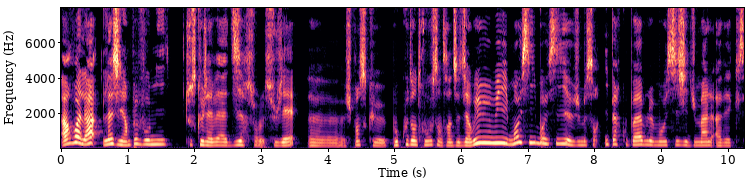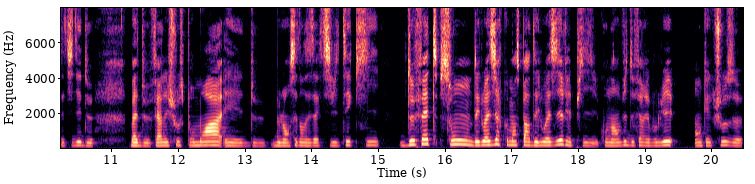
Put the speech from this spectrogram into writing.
Alors voilà, là j'ai un peu vomi tout ce que j'avais à dire sur le sujet. Euh, je pense que beaucoup d'entre vous sont en train de se dire oui, oui, oui, moi aussi, moi aussi, je me sens hyper coupable, moi aussi j'ai du mal avec cette idée de, bah, de faire les choses pour moi et de me lancer dans des activités qui, de fait, sont des loisirs, commencent par des loisirs et puis qu'on a envie de faire évoluer en quelque chose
